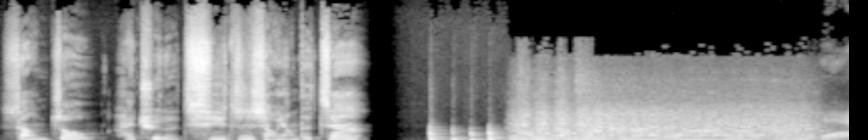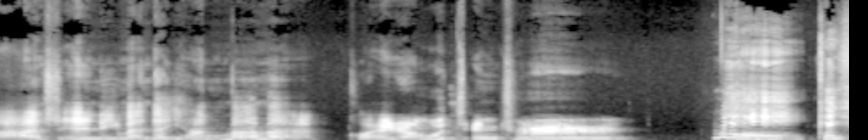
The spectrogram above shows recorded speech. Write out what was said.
上周还去了七只小羊的家。我是你们的羊妈妈，快让我进去！可是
